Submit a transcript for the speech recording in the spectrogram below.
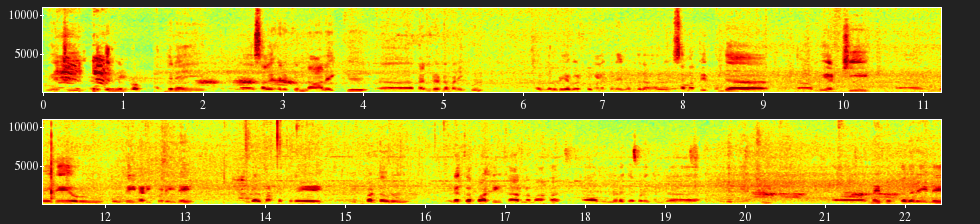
முயற்சி எடுத்திருக்கின்றோம். அத்தனை சபைகளுக்கும் நாளைக்கு பன்னிரெண்டு மணிக்குள் எங்களுடைய வேட்புமனுக்களை வந்து நாங்கள் சமர்ப்பிப்போம். இந்த முயற்சி உண்மையிலே ஒரு கொள்கையின் அடிப்படையிலே உங்கள் மட்டத்திலே ஏற்பட்ட ஒரு இடக்கப்பாட்டின் காரணமாக முன்னெடுக்கப்படுகின்ற ஒரு முயற்சி. அஹ், என்னை பொறுத்தவரையிலே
